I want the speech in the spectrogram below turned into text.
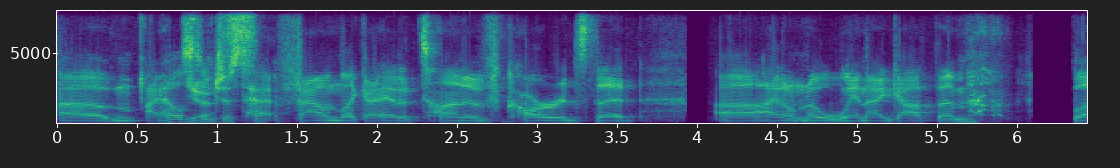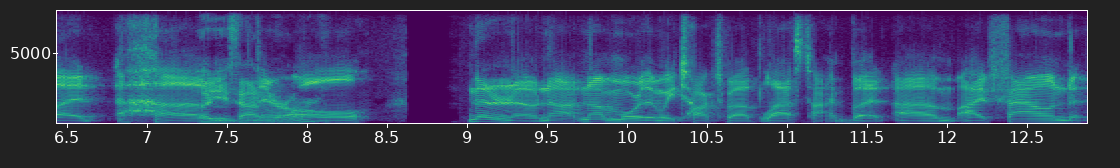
um i also Yes. just ha- found like i had a ton of cards that uh i don't know when i got them but um, Oh, you found they're more? all no no no not not more than we talked about last time but um i found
